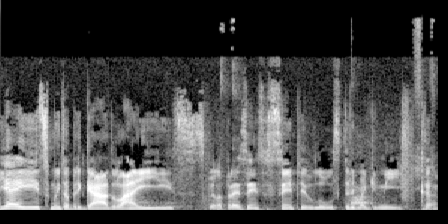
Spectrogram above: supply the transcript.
E é isso, muito obrigado, Laís, pela presença sempre ilustre e magnífica.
